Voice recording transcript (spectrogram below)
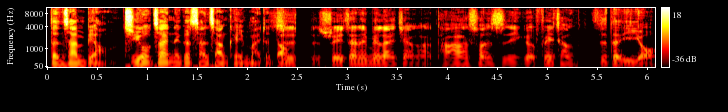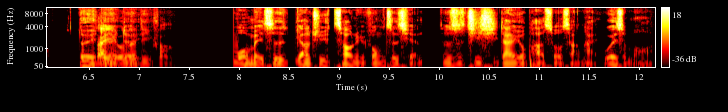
登山表，只有在那个山上可以买得到。是，所以在那边来讲啊，它算是一个非常值得一游、对再游的地方。我每次要去少女峰之前，就是既期待又怕受伤害。为什么？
